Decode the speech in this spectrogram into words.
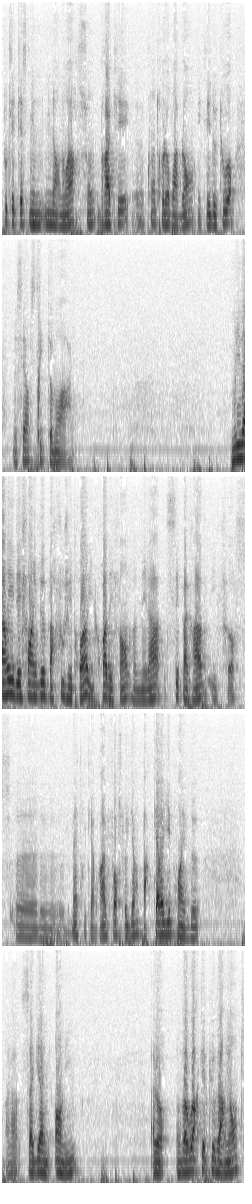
toutes les pièces mineures noires sont braquées euh, contre le roi blanc et que les deux tours ne servent strictement à rien. Molinari défend F2 par fou G3, il croit défendre, mais là c'est pas grave, il force euh, le, maître Cabral, force le gain par cavalier prend F2. Voilà, ça gagne en ligne. Alors, on va voir quelques variantes.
